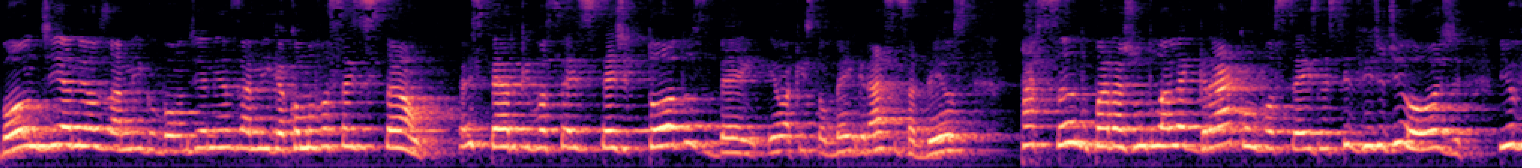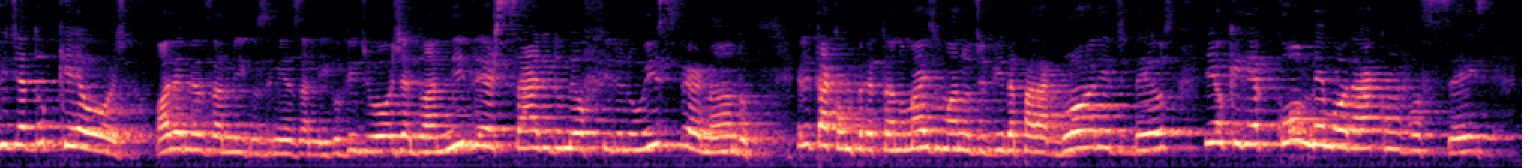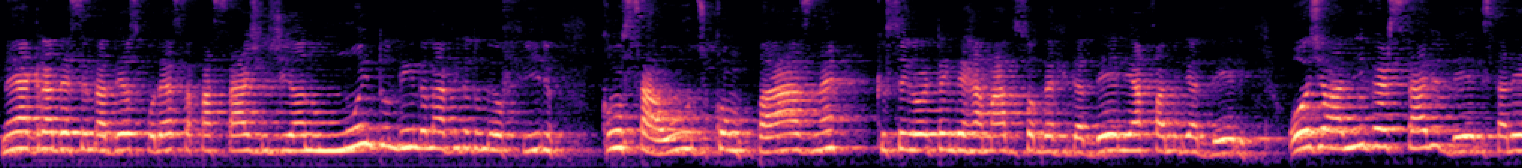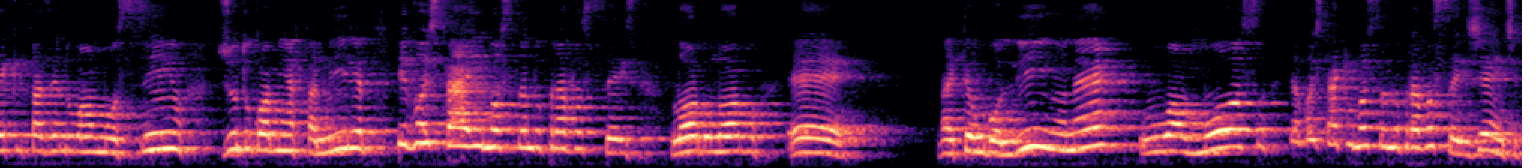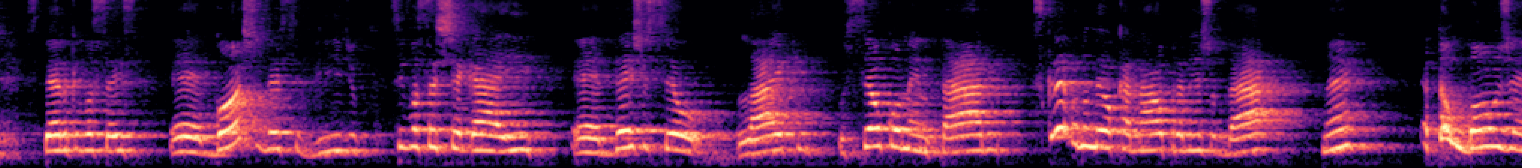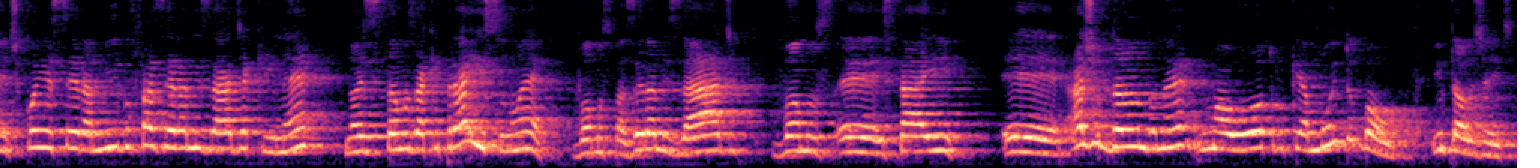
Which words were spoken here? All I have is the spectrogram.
Bom dia, meus amigos, bom dia, minhas amigas, como vocês estão? Eu espero que vocês estejam todos bem. Eu aqui estou bem, graças a Deus, passando para junto alegrar com vocês nesse vídeo de hoje. E o vídeo é do que hoje? Olha, meus amigos e minhas amigas, o vídeo hoje é do aniversário do meu filho Luiz Fernando. Ele está completando mais um ano de vida para a glória de Deus e eu queria comemorar com vocês né? Agradecendo a Deus por essa passagem de ano muito linda na vida do meu filho, com saúde, com paz, né? Que o Senhor tem derramado sobre a vida dele e a família dele. Hoje é o aniversário dele, estarei aqui fazendo um almocinho junto com a minha família e vou estar aí mostrando para vocês. Logo, logo, é, vai ter um bolinho, né? O almoço. Eu vou estar aqui mostrando para vocês, gente. Espero que vocês é, gostem desse vídeo. Se você chegar aí, é, deixe o seu like, o seu comentário. Inscreva no meu canal para me ajudar, né? É tão bom, gente, conhecer amigo, fazer amizade aqui, né? Nós estamos aqui para isso, não é? Vamos fazer amizade, vamos é, estar aí é, ajudando né, um ao outro, que é muito bom. Então, gente,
